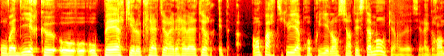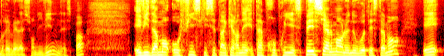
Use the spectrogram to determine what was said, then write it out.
on va dire que au, Père, qui est le Créateur et le Révélateur, est en particulier approprié l'Ancien Testament, car euh, c'est la grande révélation divine, n'est-ce pas? Évidemment, au Fils qui s'est incarné est approprié spécialement le Nouveau Testament, et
